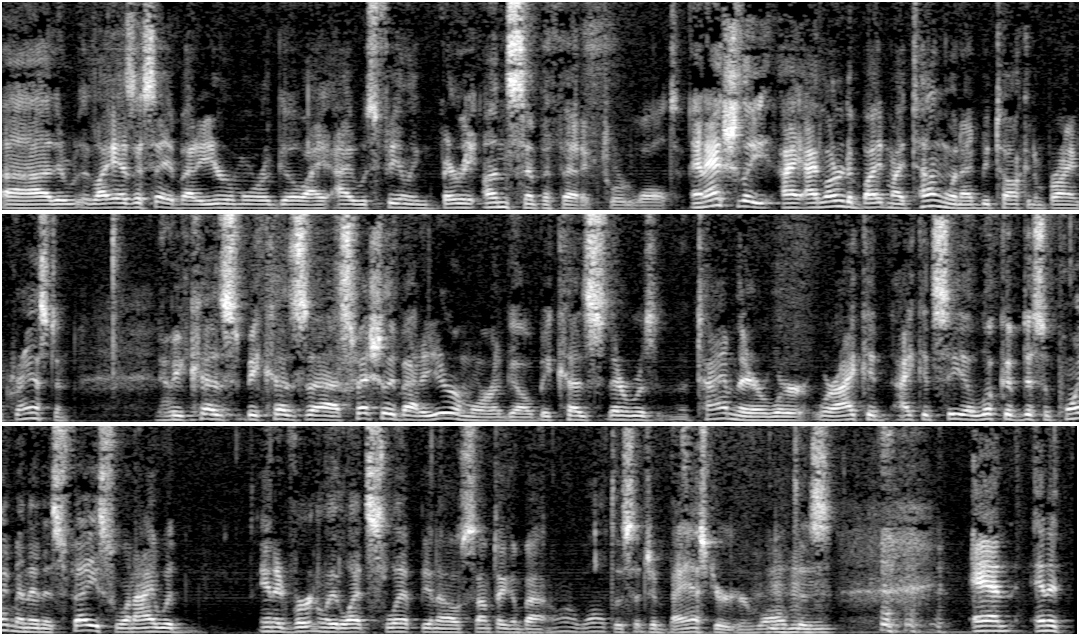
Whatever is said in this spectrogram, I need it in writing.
Uh, there, like as I say, about a year or more ago, I, I was feeling very unsympathetic toward Walt, and actually, I, I learned to bite my tongue when I'd be talking to Bryan Cranston, because because uh, especially about a year or more ago, because there was a time there where, where I could I could see a look of disappointment in his face when I would inadvertently let slip, you know, something about oh Walt is such a bastard or Walt is, and and it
